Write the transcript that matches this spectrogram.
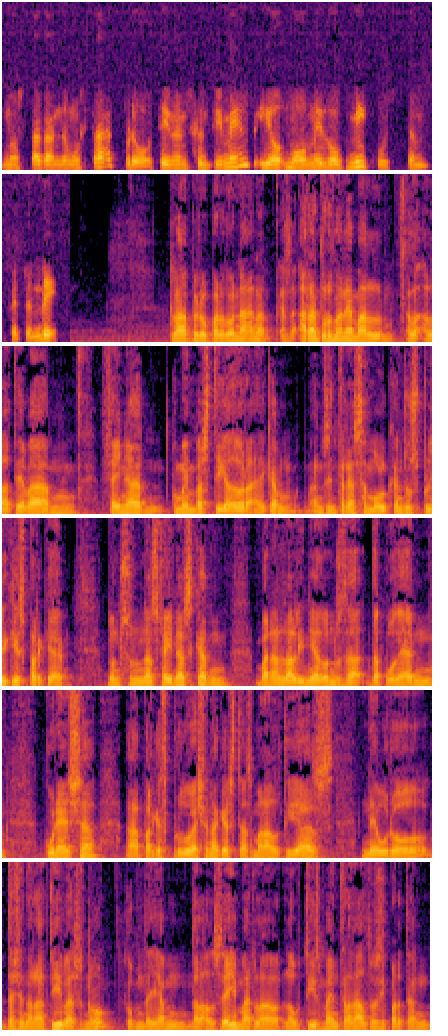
no està tan demostrat, però tenen sentiments i molt més els micos, que també. Clar, però perdona, Anna, ara tornarem al, a la teva mm, feina com a investigadora, eh, que ens interessa molt que ens ho expliquis perquè doncs, són unes feines que van en la línia doncs, de, de poder conèixer eh, perquè es produeixen aquestes malalties neurodegeneratives, no? com dèiem, de l'Alzheimer, l'autisme, entre d'altres, i per tant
